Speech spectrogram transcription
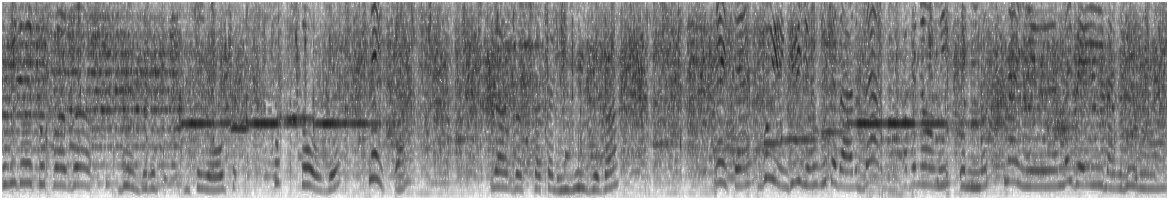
bu videoyu çok fazla durdurup bir şey oldu. Çok kısa oldu. Neyse. Biraz da sakarım videoda. Neyse bugünkü videomuz bu kadardı. Beğenmeyi, abone olmayı unutmayın. Bay bay ben gidiyorum.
